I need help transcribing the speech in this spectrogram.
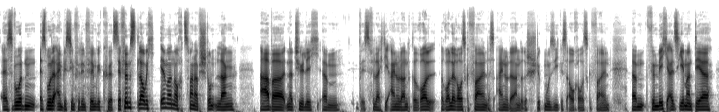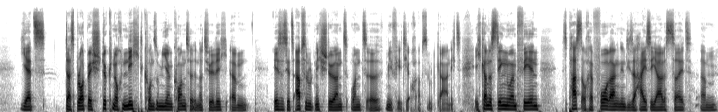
es, wurden, es wurde ein bisschen für den Film gekürzt. Der Film ist, glaube ich, immer noch zweieinhalb Stunden lang, aber natürlich ähm, ist vielleicht die ein oder andere Roll Rolle rausgefallen, das ein oder andere Stück Musik ist auch rausgefallen. Ähm, für mich als jemand, der jetzt das Broadway-Stück noch nicht konsumieren konnte, natürlich, ähm, ist es jetzt absolut nicht störend und äh, mir fehlt hier auch absolut gar nichts. Ich kann das Ding nur empfehlen. Es passt auch hervorragend in diese heiße Jahreszeit. Ähm,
